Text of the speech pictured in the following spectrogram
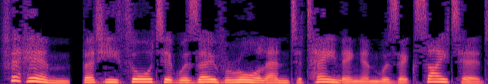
for him, but he thought it was overall entertaining and was excited,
